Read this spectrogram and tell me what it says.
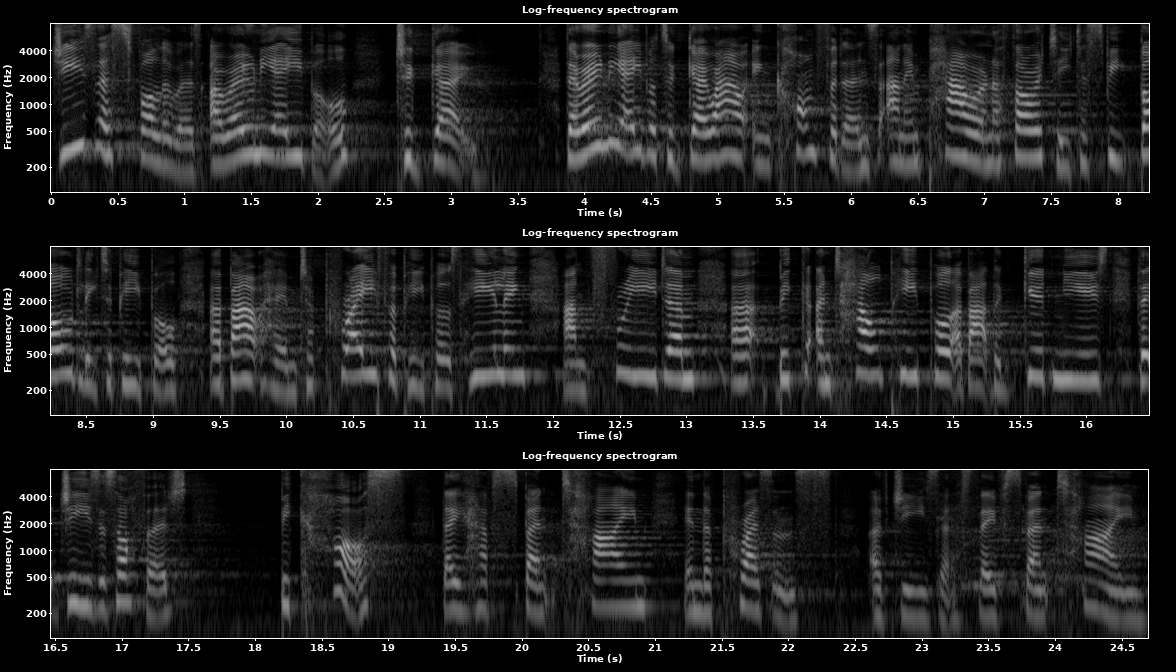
Jesus' followers are only able to go. They're only able to go out in confidence and in power and authority to speak boldly to people about Him, to pray for people's healing and freedom, uh, and tell people about the good news that Jesus offered because they have spent time in the presence of Jesus. They've spent time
